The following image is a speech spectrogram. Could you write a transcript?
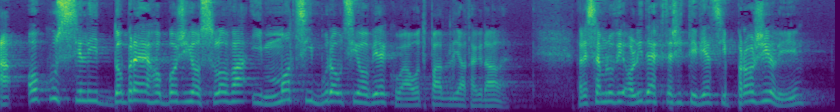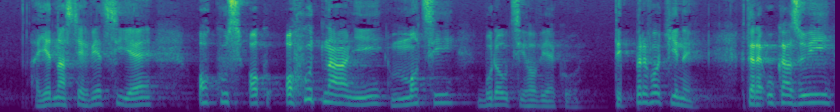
a okusili dobrého božího slova i mocí budoucího věku a odpadli a tak dále. Tady se mluví o lidech, kteří ty věci prožili a jedna z těch věcí je okus, ochutnání moci budoucího věku. Ty prvotiny, které ukazují,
